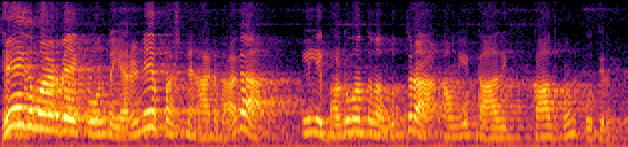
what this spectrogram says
ಹೇಗೆ ಮಾಡಬೇಕು ಅಂತ ಎರಡನೇ ಪ್ರಶ್ನೆ ಹಾಕಿದಾಗ ಇಲ್ಲಿ ಭಗವಂತನ ಉತ್ತರ ಅವನಿಗೆ ಕಾದಿ, ಕಾದುಕೊಂಡು ಕೂತಿರುತ್ತೆ.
